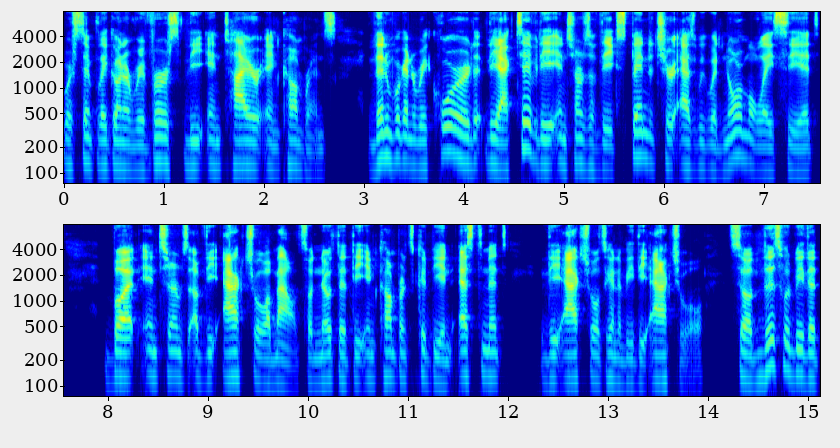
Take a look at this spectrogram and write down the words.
we're simply going to reverse the entire encumbrance. Then we're going to record the activity in terms of the expenditure as we would normally see it, but in terms of the actual amount. So note that the encumbrance could be an estimate, the actual is going to be the actual. So this would be the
